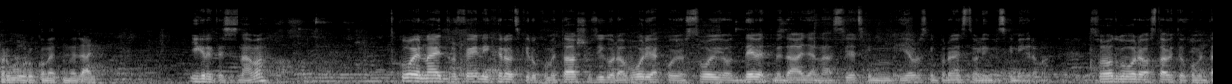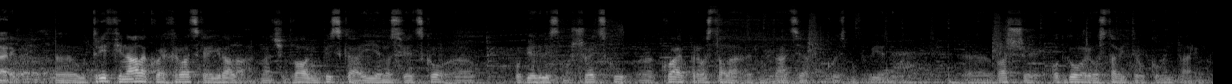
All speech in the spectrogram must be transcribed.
prvu rukometnu medalju. Igrajte se s nama. Tko je najtrofejniji hrvatski rukometaš uz Igora Vorija koji je osvojio devet medalja na svjetskim i europskim prvenstvima i olimpijskim igrama? Svoje odgovore ostavite u komentarima. U tri finala koje je Hrvatska igrala, znači dva olimpijska i jedno svjetsko, pobjedili smo Švedsku. Koja je preostala reprezentacija koju smo pobjedili? Vaše odgovore ostavite u komentarima.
